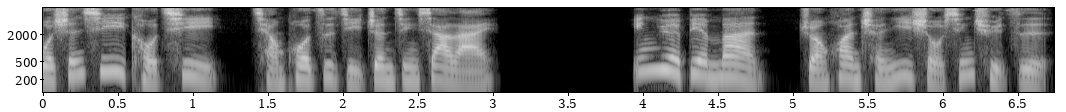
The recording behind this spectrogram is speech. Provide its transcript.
我深吸一口气，强迫自己镇静下来。音乐变慢，转换成一首新曲子。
